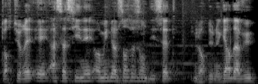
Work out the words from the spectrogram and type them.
torturé et assassiné en 1977 lors d'une garde à vue.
